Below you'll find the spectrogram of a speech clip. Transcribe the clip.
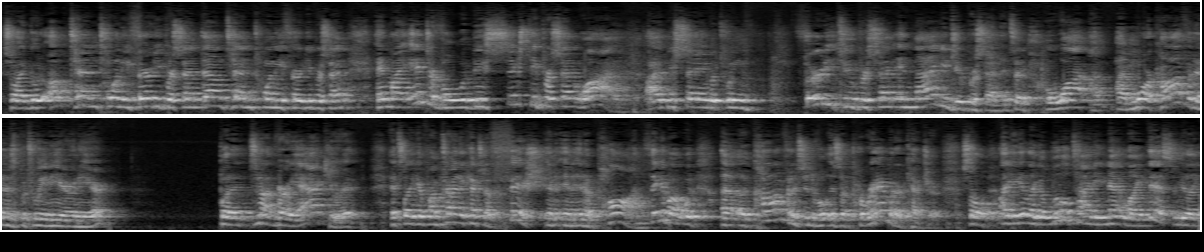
So I'd go up 10, 20, 30%, down 10, 20, 30%, and my interval would be 60% wide. I'd be saying between 32% and 92%. It's like, why? I'm more confident it's between here and here but it's not very accurate. It's like if I'm trying to catch a fish in, in, in a pond. Think about what a, a, confidence interval is a parameter catcher. So I can get like a little tiny net like this and be like,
